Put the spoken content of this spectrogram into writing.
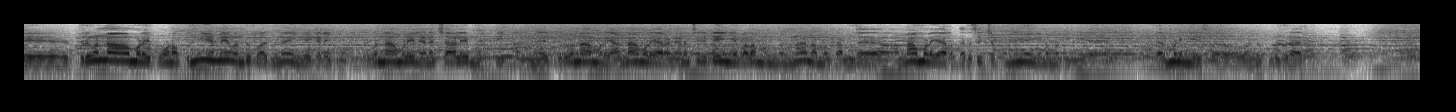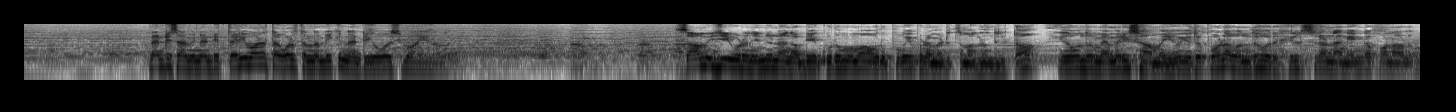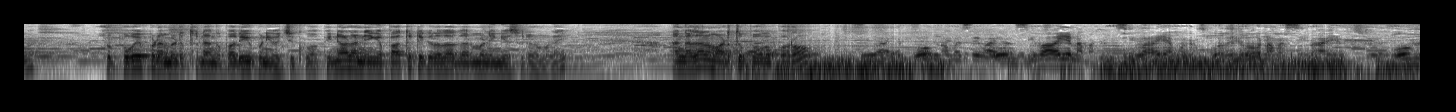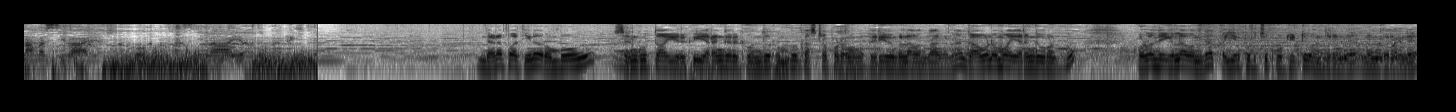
திருவண்ணாமலை போன புண்ணியமே வந்து பார்த்திங்கன்னா இங்கே கிடைக்கும். திருவண்ணாமலை நினச்சாலே முக்தி. அந்த திருவண்ணாமலை அண்ணாமலையாரை நினச்சிக்கிட்டே இங்கே வளம் வந்தோம்னா நமக்கு அந்த அண்ணாமலையாரை தரிசித்த புண்ணியம் இங்கே நமக்கு இங்கே தர்மலிங்கேஸ்வரர் வந்து கொடுக்குறாரு. நன்றி சாமி நன்றி. தெளிவான தகவல் தந்தமைக்கு நன்றி. ஓ சிவாய நம. சாமிஜியோட நின்று நாங்கள் அப்படியே குடும்பமாக ஒரு புகைப்படம் எடுத்து மகிழ்ந்துக்கிட்டோம். இது வந்து ஒரு மெமரிஸ் அமையும் இது போல் வந்து ஒரு ஹில்ஸில் நாங்கள் எங்கே போனாலும் ஒரு புகைப்படம் எடுத்து நாங்கள் பதிவு பண்ணி வச்சுக்குவோம். பின்னால் நீங்கள் பார்த்துட்டு இருக்கிறதா தர்மலிங்கேஸ்வரர் மலை. அங்கே தான் நம்ம அடுத்து போக போகிறோம் ஓம் நம சிவாய சிவாய நம சிவாய நம. சிவாய ஓம் நம சிவாய ஓம் நம சிவாய இந்த இடம் பார்த்தீங்கன்னா ரொம்பவும் செங்குத்தாக இருக்குது இறங்குறதுக்கு வந்து ரொம்ப கஷ்டப்படுறவங்க பெரியவங்களாம் வந்தாங்கன்னா கவனமாக இறங்கணும். குழந்தைகளாக வந்தால் கையை பிடிச்சி கூட்டிகிட்டு வந்துடுங்க நண்பர்களே.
